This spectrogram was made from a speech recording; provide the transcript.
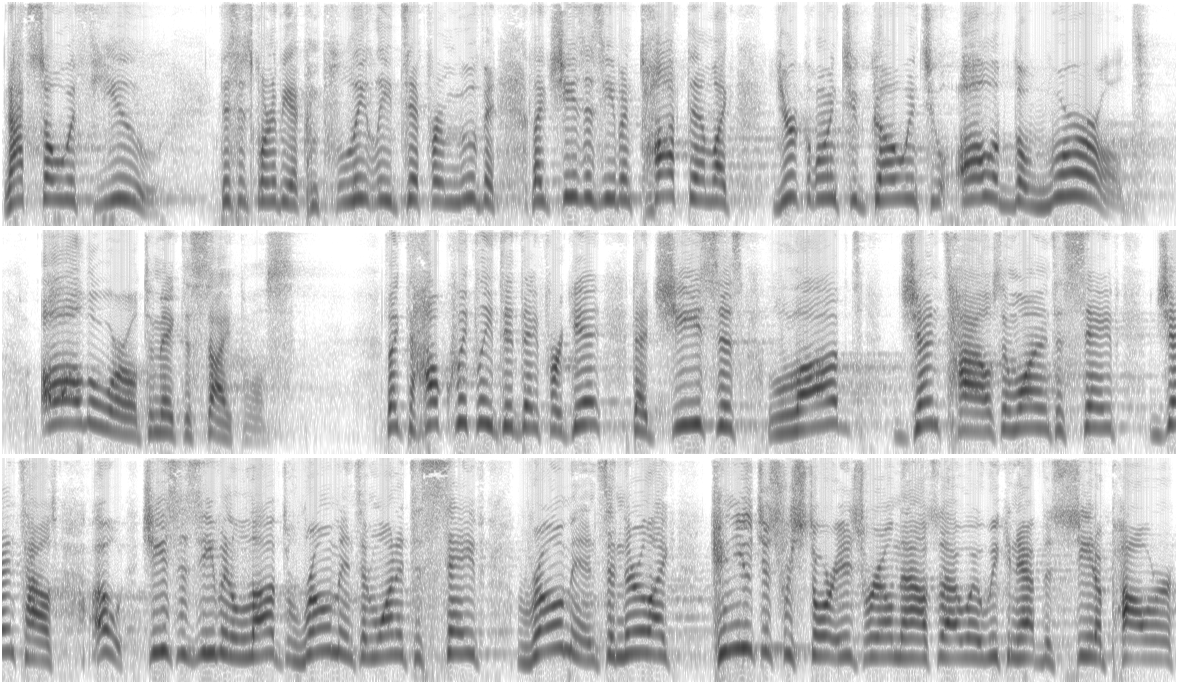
Not so with you. This is going to be a completely different movement. Like Jesus even taught them, like, you're going to go into all of the world all the world to make disciples. Like, how quickly did they forget that Jesus loved Gentiles and wanted to save Gentiles? Oh, Jesus even loved Romans and wanted to save Romans. And they're like, can you just restore Israel now so that way we can have the seat of power?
